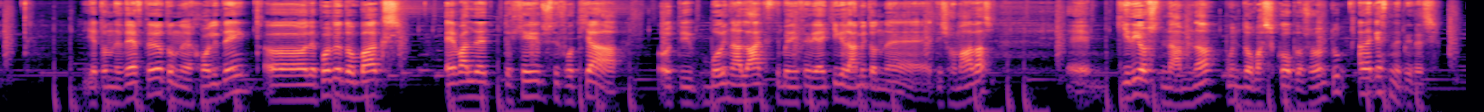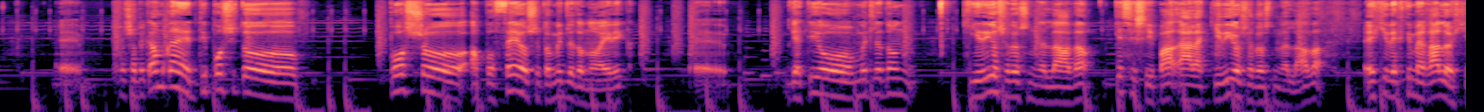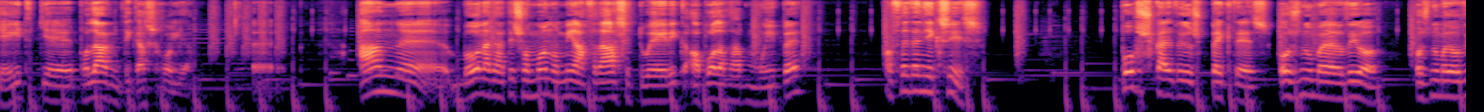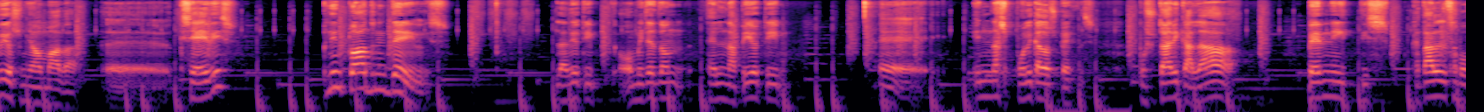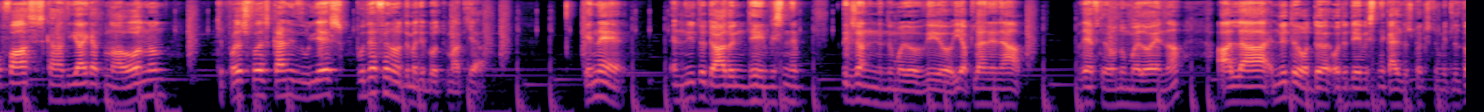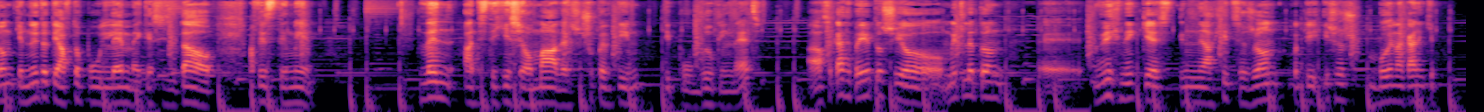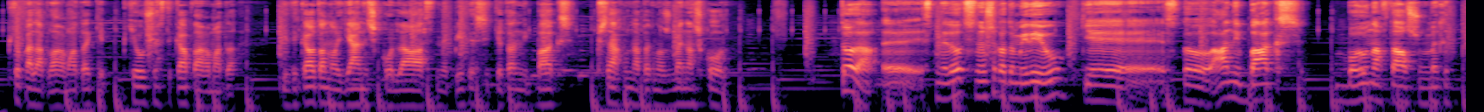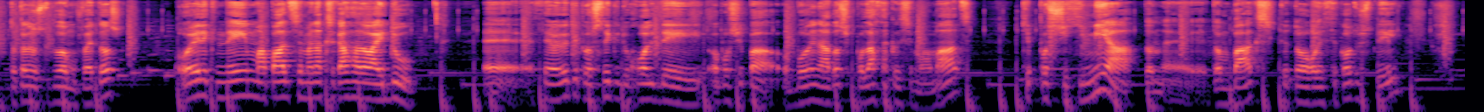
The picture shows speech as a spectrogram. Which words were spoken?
Για τον δεύτερο, τον ε, Holiday ο reporter των Bucks έβαλε το χέρι του στη φωτιά ότι μπορεί να αλλάξει την περιφερειακή γραμμή των, ε, της ομάδας ε, κυρίως στην άμυνα που είναι το βασικό προσόν του αλλά και στην επίθεση. Ε, προσωπικά μου κάνει εντύπωση το πόσο αποθέωσε το Middleton ο Eric ε, γιατί ο Middleton κυρίως εδώ στην Ελλάδα και στη ΣΥΠΑ αλλά κυρίως εδώ στην Ελλάδα έχει δεχτεί μεγάλο hate και πολλά αρνητικά σχόλια ε, αν ε, μπορώ να κρατήσω μόνο μία φράση του Eric από όλα αυτά που μου είπε αυτά ήταν η εξής. πόσους καλύτερους παίκτες ως νούμερο 2 ως νούμερο 2 σε μια ομάδα ε, ξέρεις; Πλην του Άντωνι Davis δηλαδή ότι ο Μίτλετον θέλει να πει ότι ε, είναι ένας πολύ καλός παίκτης που σουτάρει καλά, παίρνει τις κατάλληλες αποφάσεις κατά τη διάρκεια των αγώνων και πολλές φορές κάνει δουλειές που δεν φαίνονται με την πρώτη ματιά. Και ναι, εννοείται ότι ο Άντωνι Ντέιβις είναι, δεν ξέρω αν είναι νούμερο 2 ή απλά είναι ένα δεύτερο νούμερο 1, αλλά εννοείται ότι ο Ντέιβις είναι καλύτερος παίκτης του Μίτλετον και εννοείται ότι αυτό που λέμε και συζητάω αυτή τη στιγμή δεν αντιστοιχεί σε ομάδες super team τύπου Brooklyn Nets. Αλλά σε κάθε περίπτωση ο Middleton ε, δείχνει και στην αρχή της σεζόν ότι ίσως μπορεί να κάνει και πιο καλά πράγματα και πιο ουσιαστικά πράγματα. Ειδικά όταν ο Γιάννης κολλά στην επίθεση και όταν οι Bucks ψάχνουν απεγνωσμένα σκορ. Τώρα, ε, στην ερώτηση ενός εκατομμυρίου και στο αν οι Bucks μπορούν να φτάσουν μέχρι το τέλος του δρόμου φέτος, ο Eric Name απάντησε με ένα ξεκάθαρο I do ε, θεωρεί ότι η προσθήκη του Holiday, όπως είπα, μπορεί να δώσει πολλά στα κρίσιμα μάτς και πως η χημεία των, ε, των Bucks και το αγωνιστικό του στυλ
